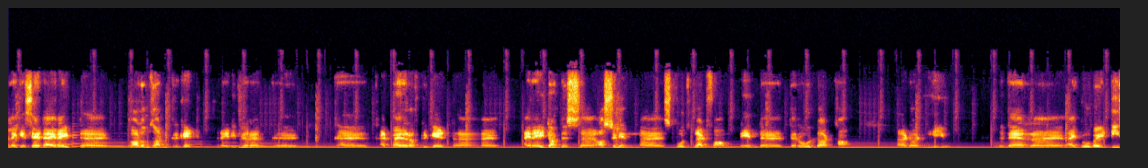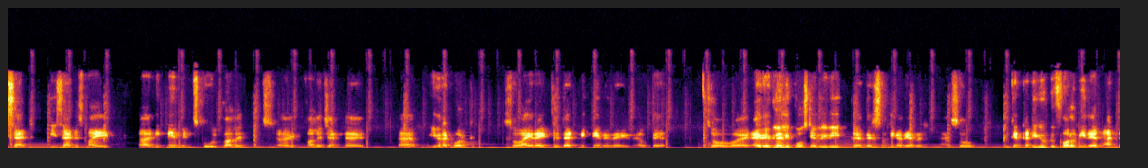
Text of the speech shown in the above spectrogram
like I said I write columns on cricket right? If you're a uh, uh, admirer of cricket, uh, I write on this Australian sports platform named uh, theroar.com .au. There I go by TSAT. TSAT is my nickname in school, college, college, and even at work. So hmm. I write with that nickname out there. So uh, I regularly post every week. Uh, there is something or the other. Uh, so you can continue to follow me there. And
